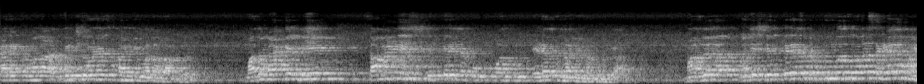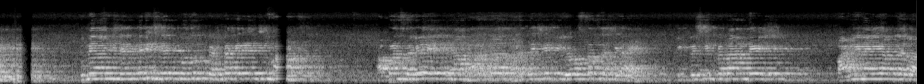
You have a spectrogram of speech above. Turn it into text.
कार्यक्रमाला अध्यक्ष होण्याचं भाग्य मला लाभलं. माझं भाग्य मी सामान्य शेतकऱ्याच्या कुटुंबातून खेड्यातून आलेला मुलगा. माझं म्हणजे शेतकऱ्याचं कुटुंब तुम्हाला सगळ्यांना माहिती आहे तुम्ही आम्ही शेतकरी शेतमजूर कष्टकऱ्यांची माणसं आपण सगळे या भारतात भारत देशाची व्यवस्थाच अशी आहे की कृषी प्रधान देश पाणी नाही आपल्याला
